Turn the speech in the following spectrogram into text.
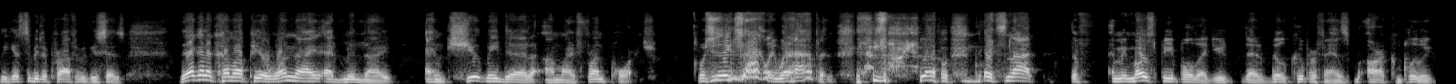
He gets to be the prophet because he says they're going to come up here one night at midnight and shoot me dead on my front porch which is exactly what happened. you know, it's not the. I mean, most people that you that Bill Cooper fans are completely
